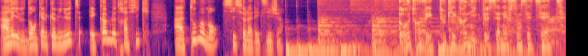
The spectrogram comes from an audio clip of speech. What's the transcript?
arrive dans quelques minutes et comme le trafic, à tout moment si cela l'exige. Retrouvez toutes les chroniques de Sanef 177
